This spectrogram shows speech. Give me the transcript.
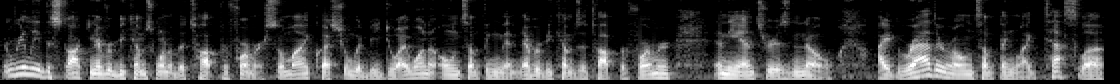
And really, the stock never becomes one of the top performers. So, my question would be do I want to own something that never becomes a top performer? And the answer is no. I'd rather own something like Tesla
